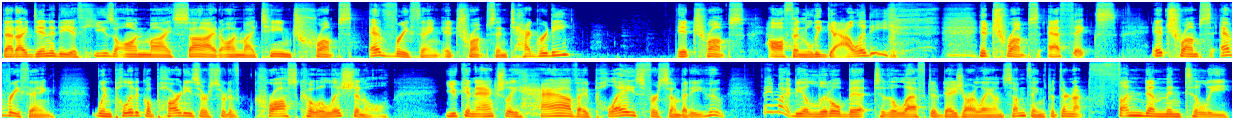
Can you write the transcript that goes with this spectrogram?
That identity, if he's on my side, on my team, trumps everything. It trumps integrity. It trumps often legality. it trumps ethics. It trumps everything. When political parties are sort of cross coalitional, you can actually have a place for somebody who they might be a little bit to the left of DesJarlais on some things, but they're not fundamentally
